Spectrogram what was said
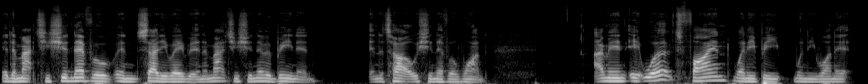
in a match he should never in Saudi Arabia in a match he should never been in in a title he should never won. I mean, it worked fine when he beat when he won it.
